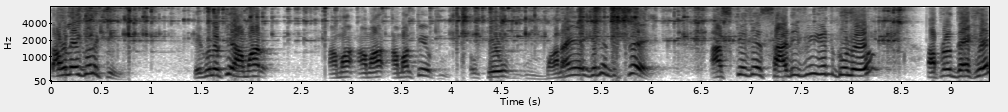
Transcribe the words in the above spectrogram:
তাহলে এগুলো কি? এগুলো কি আমার আমার আমার আমাকে কেউ বানায় এখানে দিচ্ছে? আজকে যে সার্টিফিকেটগুলো আপনারা দেখেন,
